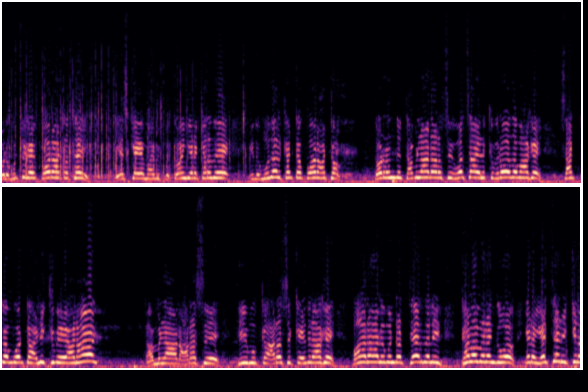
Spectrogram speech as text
ஒரு முற்றுகை போராட்டத்தை எஸ்கேஎம் அமைப்பு துவங்கியிருக்கிறது. இது முதல் கட்ட போராட்டம். தொடர்ந்து தமிழ்நாடு அரசு விவசாயிகளுக்கு விரோதமாக சட்டம் போட்டு அளிக்குமே ஆனால் தமிழ்நாடு அரசு திமுக அரசுக்கு எதிராக பாராளுமன்ற தேர்தலில் களமிறங்குவோம் என எச்சரிக்கிற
